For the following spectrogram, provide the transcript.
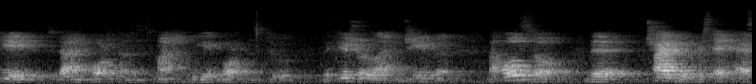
give to that importance as much as we give importance to the future life of children, but also the childhood per se has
